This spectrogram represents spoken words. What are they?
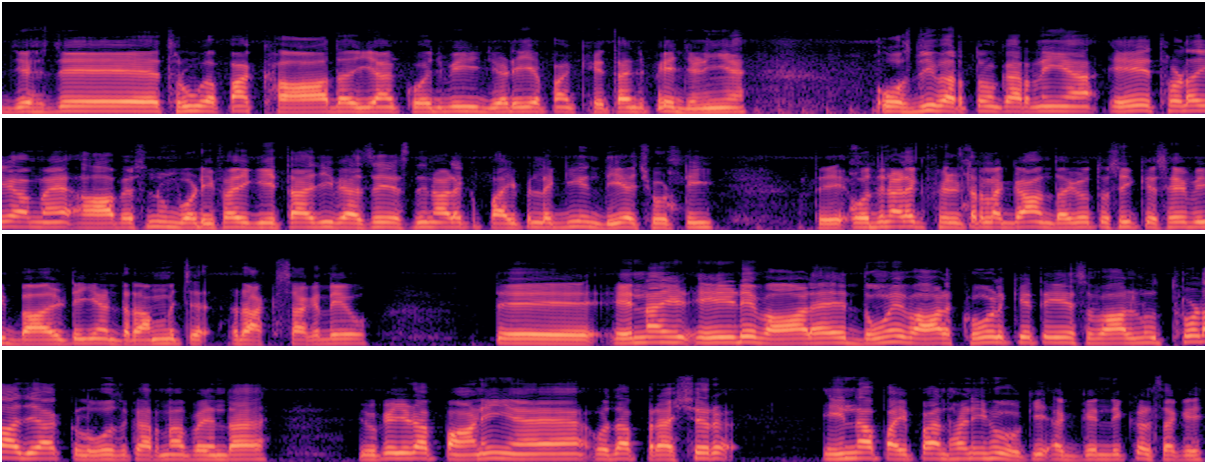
ਜਿਸ ਦੇ ਥਰੂ ਆਪਾਂ ਖਾਦ ਜਾਂ ਕੁਝ ਵੀ ਜਿਹੜੀ ਆਪਾਂ ਖੇਤਾਂ 'ਚ ਭੇਜਣੀ ਹੈ ਉਸ ਦੀ ਵਰਤੋਂ ਕਰਨੀ ਆ। ਇਹ ਥੋੜਾ ਜਿਹਾ ਮੈਂ ਆਪ ਇਸ ਨੂੰ ਮੋਡੀਫਾਈ ਕੀਤਾ ਜੀ। ਵੈਸੇ ਇਸ ਦੇ ਨਾਲ ਇੱਕ ਪਾਈਪ ਲੱਗੀ ਹੁੰਦੀ ਹੈ ਛੋਟੀ ਤੇ ਉਹਦੇ ਨਾਲ ਇੱਕ ਫਿਲਟਰ ਲੱਗਾ ਹੁੰਦਾ ਕਿ ਉਹ ਤੁਸੀਂ ਕਿਸੇ ਵੀ ਬਾਲਟੀ ਜਾਂ ਡਰਮ 'ਚ ਰੱਖ ਸਕਦੇ ਹੋ। ਤੇ ਇਹਨਾਂ ਇਹ ਜਿਹੜੇ ਵਾਲ ਹੈ ਇਹ ਦੋਵੇਂ ਵਾਲ ਖੋਲ ਕੇ ਤੇ ਇਸ ਵਾਲ ਨੂੰ ਥੋੜਾ ਜਿਹਾ ਕਲੋਜ਼ ਕਰਨਾ ਪੈਂਦਾ ਹੈ। ਕਿਉਂਕਿ ਜਿਹੜਾ ਪਾਣੀ ਹੈ ਉਹਦਾ ਪ੍ਰੈਸ਼ਰ ਇਹਨਾਂ ਪਾਈਪਾਂ ਥਾਣੀ ਹੋ ਕੇ ਅੱਗੇ ਨਿਕਲ ਸਕੇ।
